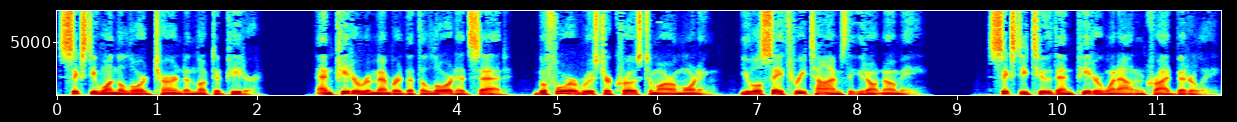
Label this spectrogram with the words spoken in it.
61 The Lord turned and looked at Peter. And Peter remembered that the Lord had said, Before a rooster crows tomorrow morning, you will say three times that you don't know me. 62 Then Peter went out and cried bitterly.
